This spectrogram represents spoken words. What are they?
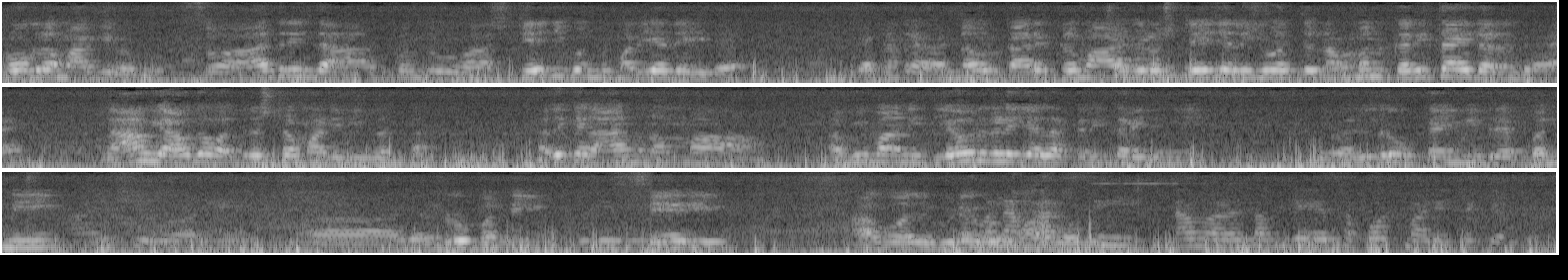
ಪ್ರೋಗ್ರಾಮ್ ಆಗಿರೋದು. ಸೊ ಆದ್ದರಿಂದ ಅದಕ್ಕೊಂದು, ಆ ಸ್ಟೇಜಿಗೆ ಒಂದು ಮರ್ಯಾದೆ ಇದೆ. ಯಾಕಂದರೆ ಅಣ್ಣವ್ರ ಕಾರ್ಯಕ್ರಮ ಆಗಿರೋ ಸ್ಟೇಜಲ್ಲಿ ಇವತ್ತು ನಮ್ಮನ್ನು ಕರಿತಾ ಇದ್ದಾರೆ ಅಂದರೆ ನಾವು ಯಾವುದೋ ಅದೃಷ್ಟ ಮಾಡಿದ್ದೀವಿ ಅಂತ. ಅದಕ್ಕೆ ನಾನು ನಮ್ಮ ಅಭಿಮಾನಿ ದೇವರುಗಳಿಗೆಲ್ಲ ಕರಿತಾ ಇದ್ದೀನಿ. ನೀವೆಲ್ಲರೂ ಟೈಮ್ ಇದ್ದರೆ ಬನ್ನಿ ಎಲ್ಲರೂ ಬನ್ನಿ ಸೇರಿ ಹಾಗೂ ಅಲ್ಲಿ ವಿಡಿಯೋಗಳು ಮಾಡ್ಬೋದು. ನಾವು ನಮಗೆ ಸಪೋರ್ಟ್ ಮಾಡಿ ಅಂತ ಕೇಳ್ತೀವಿ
